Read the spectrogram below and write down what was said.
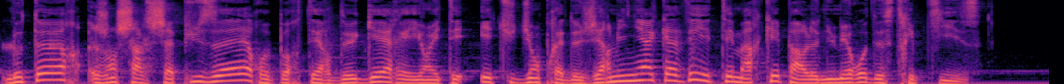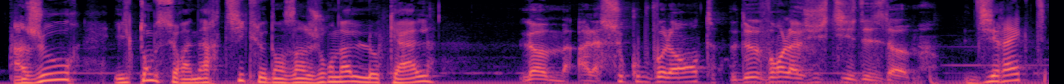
L'auteur, Jean-Charles Chapuzet, reporter de guerre ayant été étudiant près de Germignac, avait été marqué par le numéro de striptease. Un jour, il tombe sur un article dans un journal local. L'homme à la soucoupe volante devant la justice des hommes. Direct,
